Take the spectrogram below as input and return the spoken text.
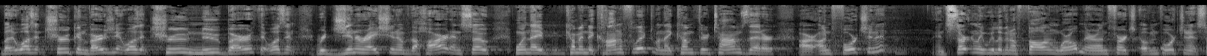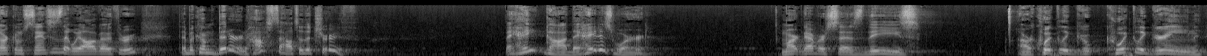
but it wasn't true conversion. It wasn't true new birth. It wasn't regeneration of the heart. And so when they come into conflict, when they come through times that are, are unfortunate, and certainly we live in a fallen world and there are unfortunate circumstances that we all go through, they become bitter and hostile to the truth. They hate God, they hate His Word. Mark Dever says these are quickly, quickly green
